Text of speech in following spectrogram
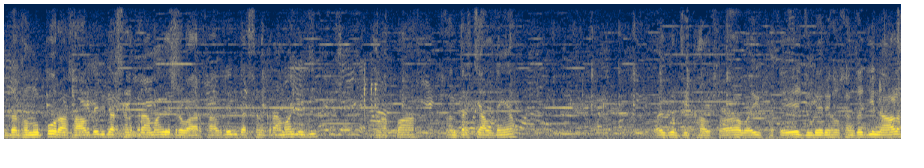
ਅੰਦਰ ਤੁਹਾਨੂੰ ਭੋਰਾ ਸਾਹਿਬ ਦੇ ਵੀ ਦਰਸ਼ਨ ਕਰਾਵਾਂਗੇ, ਦਰਬਾਰ ਸਾਹਿਬ ਦੇ ਵੀ ਦਰਸ਼ਨ ਕਰਾਵਾਂਗੇ ਜੀ। ਹੁਣ ਆਪਾਂ ਅੰਦਰ ਚੱਲਦੇ ਆਂ ਵਾਹਿਗੁਰੂ ਜੀ ਖਾਲਸਾ ਵਾਹਿਗੁਰੂ ਫਤਿਹ। ਜੁੜੇ ਰਹੋ ਸੰਗਤ ਜੀ ਨਾਲ।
